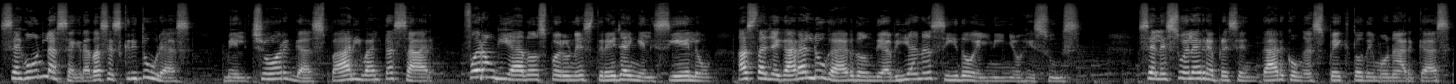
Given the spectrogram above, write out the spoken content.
Según las Sagradas Escrituras, Melchor, Gaspar y Baltasar fueron guiados por una estrella en el cielo hasta llegar al lugar donde había nacido el niño Jesús. Se les suele representar con aspecto de monarcas,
